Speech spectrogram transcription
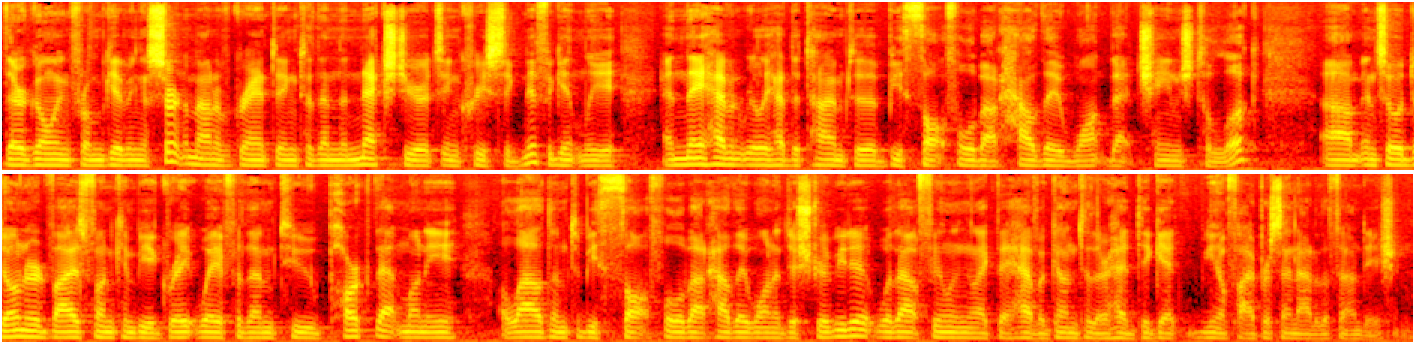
they're going from giving a certain amount of granting to then the next year it's increased significantly, and they haven't really had the time to be thoughtful about how they want that change to look. Um, and so a donor advised fund can be a great way for them to park that money, allow them to be thoughtful about how they want to distribute it without feeling like they have a gun to their head to get you know five percent out of the foundation.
